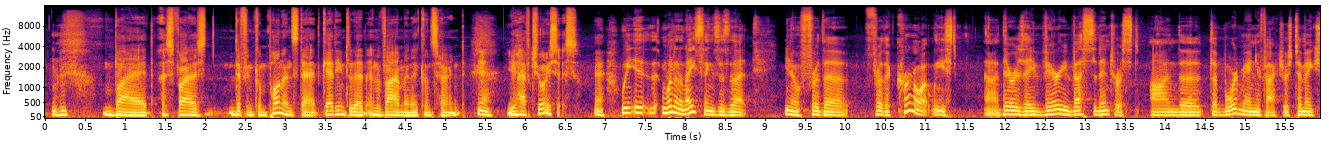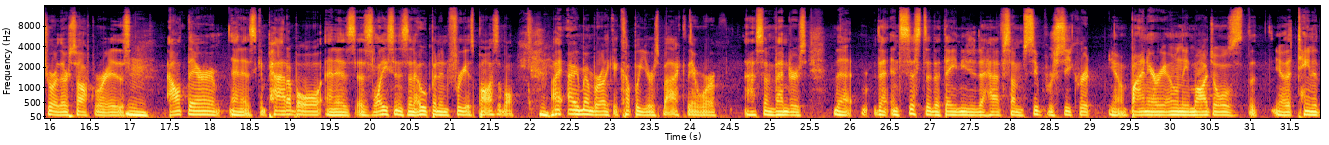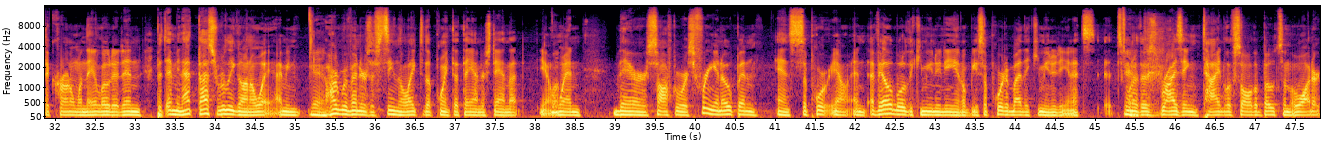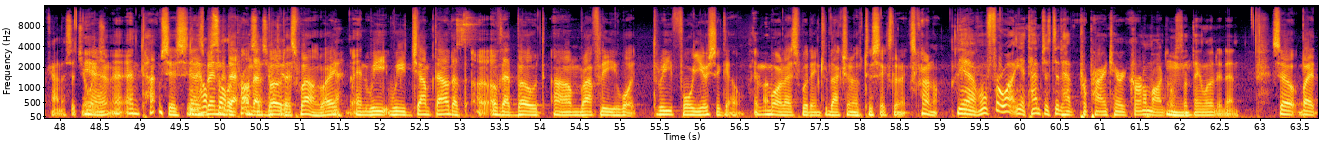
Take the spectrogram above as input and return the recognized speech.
But as far as different components that get into that environment are concerned, Yeah. you have choices. Yeah, we uh, one of the nice things is that you know for the for the kernel at least. Uh, there is a very vested interest on the, the board manufacturers to make sure their software is out there and is compatible and is as licensed and open and free as possible. I, I remember like a couple years back, there were uh, some vendors that that insisted that they needed to have some super secret, you know, binary only modules that you know that tainted the kernel when they loaded in. But I mean that that's really gone away. I mean, Yeah. hardware vendors have seen the light to the point that they understand that you know when their software is free and open and support you know and available to the community and it'll be supported by the community and it's it's one of those rising tide lifts all the boats in the water kind of situation. Yeah, and, and Timesys It has been that, on that boat too. as well, right? Yeah. And we, we jumped out of, of that boat um, roughly, what, three, four years ago, and more or less with the introduction of 2.6 Linux kernel. Yeah, well, for a while, yeah, Timesys did have proprietary kernel modules Mm-hmm. that they loaded in. So, but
